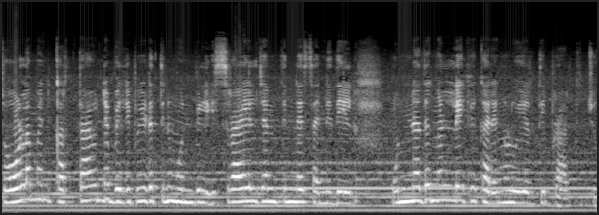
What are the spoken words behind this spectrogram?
സോളമൻ കർത്താവിന്റെ ബലിപീഠത്തിന് മുൻപിൽ ഇസ്രായേൽ ജനത്തിന്റെ സന്നിധിയിൽ ഉന്നതങ്ങളിലേക്ക് കരങ്ങൾ ഉയർത്തി പ്രാർത്ഥിച്ചു.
